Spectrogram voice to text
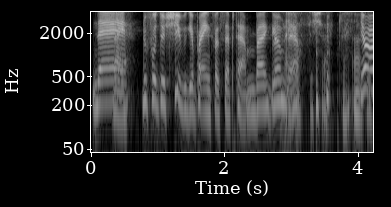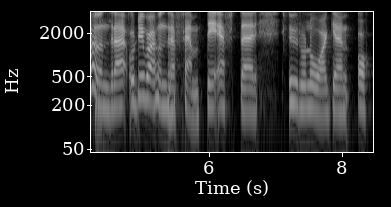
Nej, Nej. du får inte 20 poäng för september. Glöm Nej, det. jag försöker. Ja, Jag har perfekt. 100 och du har 150 efter urologen och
